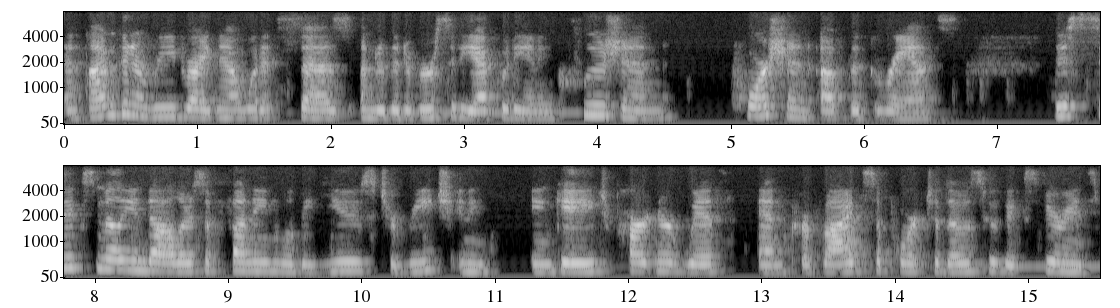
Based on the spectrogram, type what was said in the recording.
And I'm going to read right now what it says under the Diversity, Equity, and Inclusion portion of the grants. This $6 million of funding will be used to reach and engage, partner with, and provide support to those who've experienced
